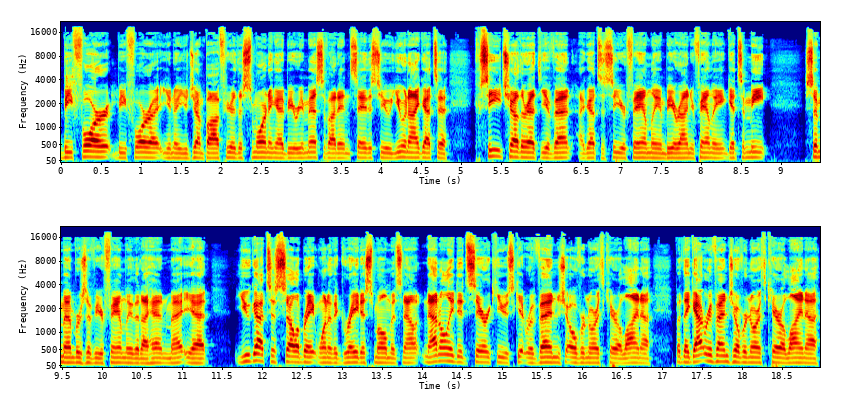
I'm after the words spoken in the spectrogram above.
before before uh, you know you jump off here this morning, I'd be remiss if I didn't say this to you. You and I got to see each other at the event. I got to see your family and be around your family and get to meet some members of your family that I hadn't met yet you got to celebrate one of the greatest moments. Now, not only did Syracuse get revenge over North Carolina, but they got revenge over North Carolina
